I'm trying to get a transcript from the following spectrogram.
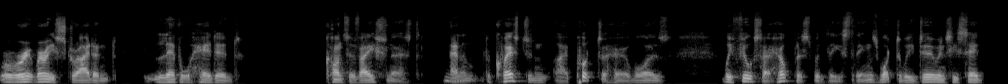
very strident, level-headed conservationist. And the question I put to her was, "We feel so helpless with these things. What do we do?" And she said,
